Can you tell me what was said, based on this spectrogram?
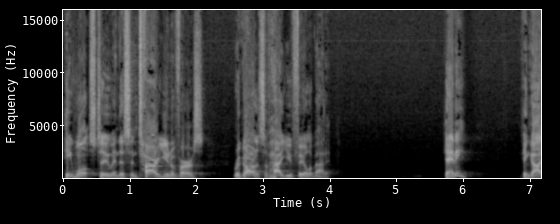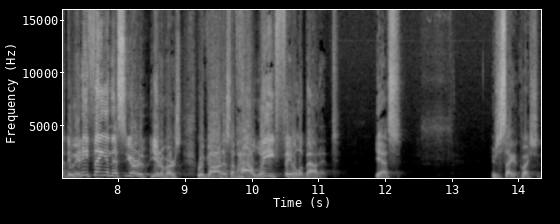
He wants to in this entire universe, regardless of how you feel about it? Can He? Can God do anything in this universe regardless of how we feel about it? Yes. Here's a second question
